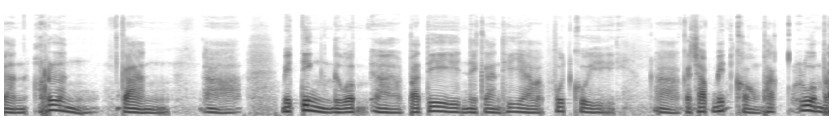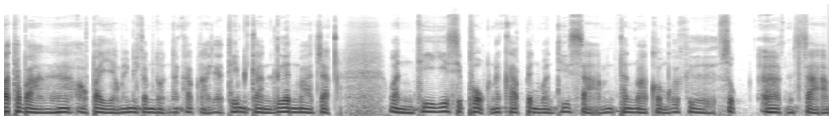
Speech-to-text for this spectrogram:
การเลื่อนการมิทติ้งหรือว่าปาร์ตี้ในการที่จะพูดคุยกระชับมิตรของพรรคร่วมรัฐบาลนะฮะออกไปยังไม่มีกำหนดนะครับ หลังจากที่มีการเลื่อนมาจากวันที่ 26 นะครับ เป็นวันที่ 3 ธันวาคมก็คือสุกร์สาม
